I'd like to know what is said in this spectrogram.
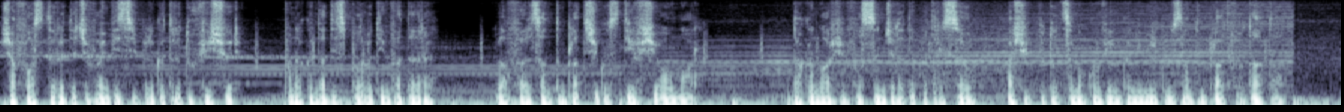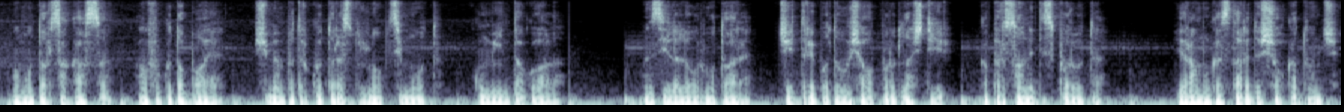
și a fost târât de ceva invizibil către tufișuri, până când a dispărut din vedere. La fel s-a întâmplat și cu Steve și Omar. Dacă nu ar fi fost sângele de pe traseu, aș fi putut să mă convin că nimic nu s-a întâmplat vreodată. M-am întors acasă, am făcut o baie și mi-am petrecut restul nopții mut, cu mintea goală. În zilele următoare, cei trei bătăuși au apărut la știri, ca persoane dispărute. Eram încă în stare de șoc atunci,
